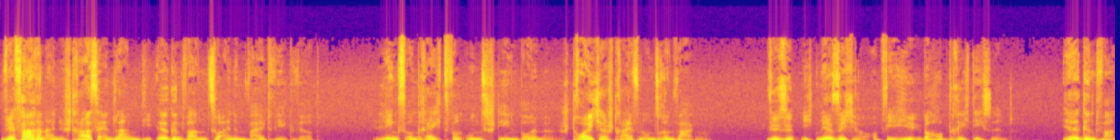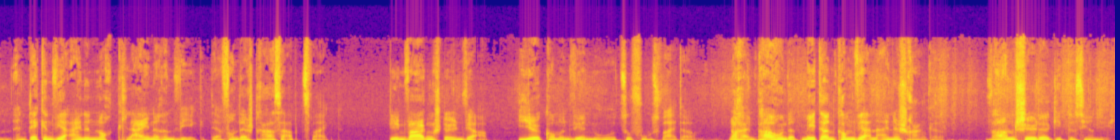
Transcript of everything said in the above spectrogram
Wir fahren eine Straße entlang, die irgendwann zu einem Waldweg wird. Links und rechts von uns stehen Bäume, Sträucher streifen unseren Wagen. Wir sind nicht mehr sicher, ob wir hier überhaupt richtig sind. Irgendwann entdecken wir einen noch kleineren Weg, der von der Straße abzweigt. Den Wagen stellen wir ab. Hier kommen wir nur zu Fuß weiter. Nach ein paar hundert Metern kommen wir an eine Schranke. Warnschilder gibt es hier nicht.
